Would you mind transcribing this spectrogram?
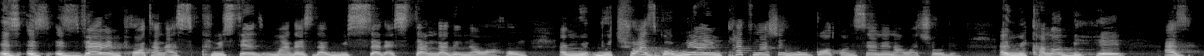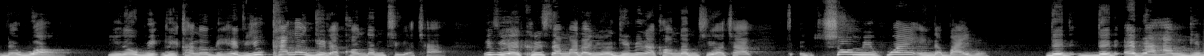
it's it's it's very important as Christian mothers that we set a standard in our home and we, we trust God. We are in partnership with God concerning our children. And we cannot behave as the world. You know, we, we cannot behave. You cannot give a condom to your child. If you're a Christian mother and you are giving a condom to your child, show me where in the Bible did, did Abraham give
